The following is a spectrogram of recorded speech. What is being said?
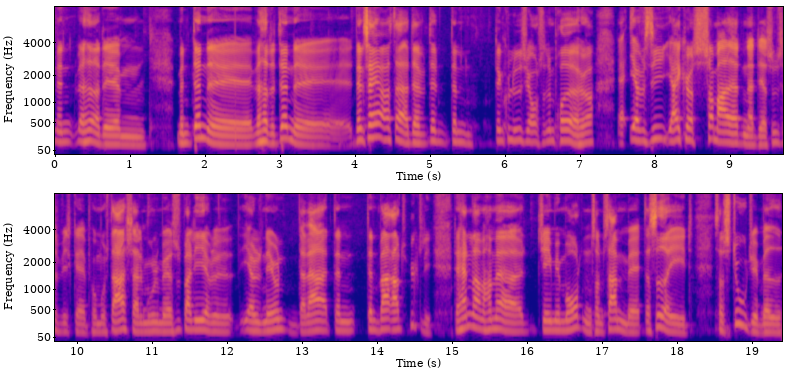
men hvad hedder det? Um, men den, øh, hvad hedder det? Den, øh, den sagde jeg også der, der den, den, den kunne lyde sjov, så den prøvede jeg at høre. Jeg, jeg vil sige, jeg har ikke hørt så meget af den, at jeg synes, at vi skal på mustache og alt muligt, men jeg synes bare lige, jeg vil, jeg vil nævne den. Den, er, den, den var ret hyggelig. Det handler om ham her, Jamie Morton, som sammen med, der sidder i et sådan studie med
